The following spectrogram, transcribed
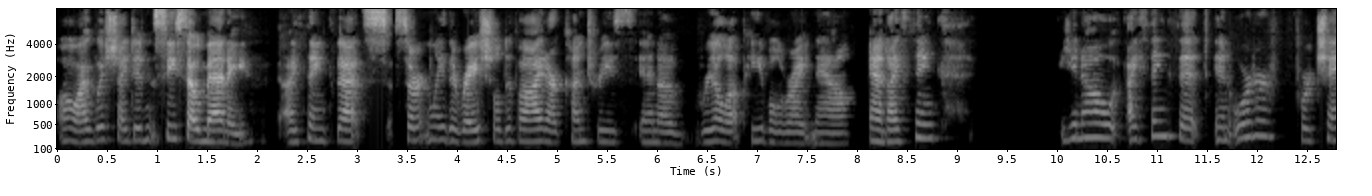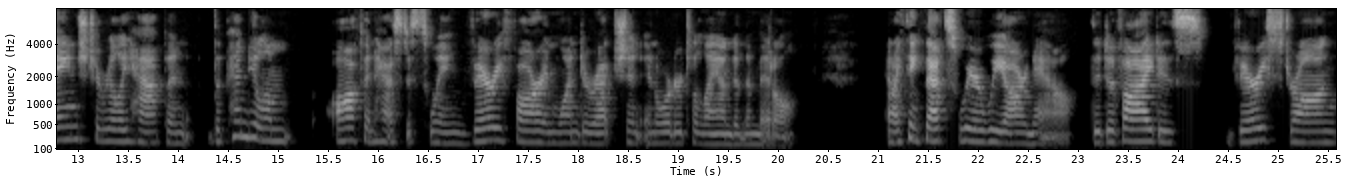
Oh, I wish I didn't see so many. I think that's certainly the racial divide. Our country's in a real upheaval right now. And I think, you know, I think that in order for change to really happen, the pendulum often has to swing very far in one direction in order to land in the middle. And I think that's where we are now. The divide is very strong,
